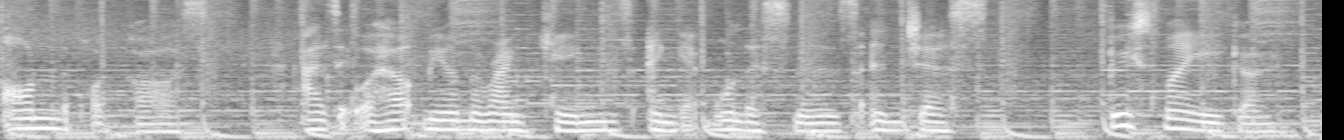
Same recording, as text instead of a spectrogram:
on the podcast as it will help me on the rankings and get more listeners and just boost my ego.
